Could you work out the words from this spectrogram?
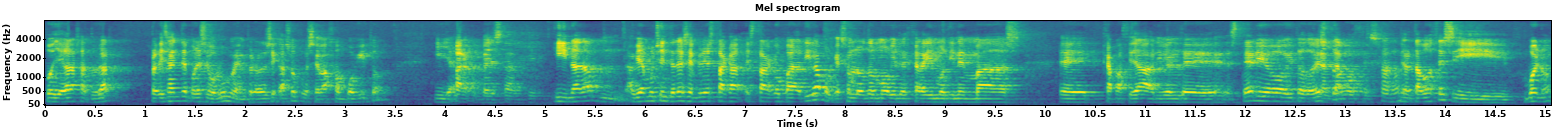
puede llegar a saturar precisamente por ese volumen, pero en ese caso pues se baja un poquito y ya. Para compensar. Y nada, mm, había mucho interés en ver esta, esta comparativa porque son los dos móviles que ahora mismo tienen más eh, capacidad a nivel de, estéreo y todo esto. De altavoces. De altavoces y bueno,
